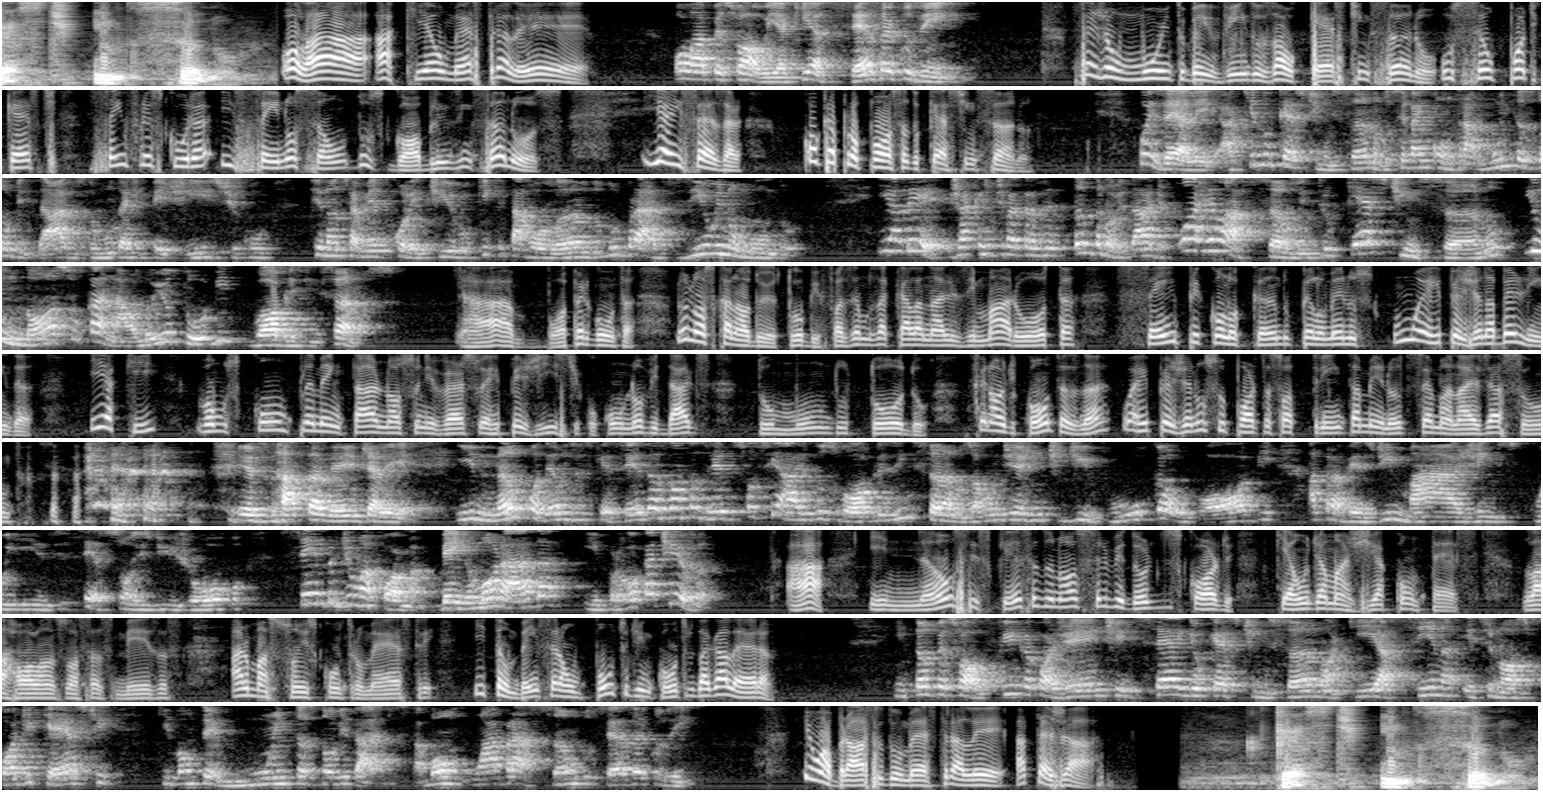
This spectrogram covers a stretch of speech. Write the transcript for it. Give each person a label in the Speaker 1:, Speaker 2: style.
Speaker 1: Cast Insano.
Speaker 2: Olá, aqui é o Mestre Alê.
Speaker 3: Olá pessoal, e aqui é César Cozin.
Speaker 2: Sejam muito bem-vindos ao Cast Insano, o seu podcast sem frescura e sem noção dos goblins insanos. E aí, César, qual é a proposta do Cast Insano?
Speaker 3: Pois é, Ale, aqui no Cast Insano você vai encontrar muitas novidades do mundo RPGístico, financiamento coletivo, o que está rolando no Brasil e no mundo. E Ale, já que a gente vai trazer tanta novidade, qual a relação entre o Cast Insano e o nosso canal no YouTube, Goblins Insanos?
Speaker 2: Ah, boa pergunta. No nosso canal do YouTube, fazemos aquela análise marota, sempre colocando pelo menos um RPG na berlinda. E aqui vamos complementar nosso universo RPGístico com novidades do mundo todo. Afinal de contas, né, o RPG não suporta só 30 minutos semanais de assunto.
Speaker 3: Exatamente, Ale. E não podemos esquecer das nossas redes sociais dos Goblins Insanos, onde a gente divulga o hobby através de imagens, quizzes, sessões de jogo, sempre de uma forma bem humorada e provocativa.
Speaker 2: Ah, e não se esqueça do nosso servidor do Discord, que é onde a magia acontece. Lá rolam as nossas mesas, armações contra o mestre e também será um ponto de encontro da galera.
Speaker 3: Então, pessoal, fica com a gente, segue o Cast Insano aqui, assina esse nosso podcast, que vão ter muitas novidades, tá bom? Um abração do César Cozinho.
Speaker 2: E um abraço do mestre Alê. Até já!
Speaker 1: Cast Insano.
